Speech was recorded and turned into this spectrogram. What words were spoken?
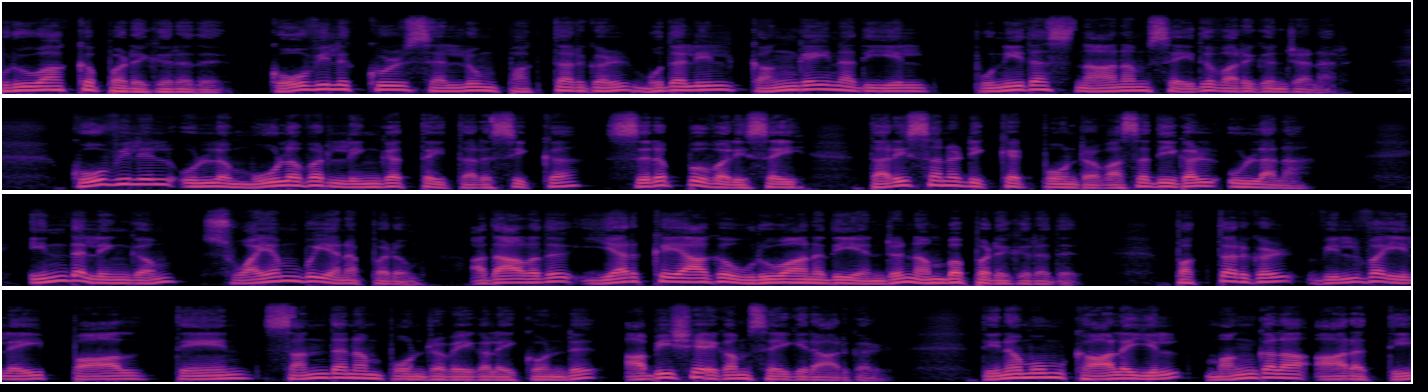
உருவாக்கப்படுகிறது. கோவிலுக்குள் செல்லும் பக்தர்கள் முதலில் கங்கை நதியில் புனித ஸ்நானம் செய்து வருகின்றனர். கோவிலில் உள்ள மூலவர் லிங்கத்தை தரிசிக்க சிறப்பு வரிசை தரிசன டிக்கெட் போன்ற வசதிகள் உள்ளன. இந்த லிங்கம் ஸ்வயம்பு எனப்படும் அதாவது இயற்கையாக உருவானது என்று நம்பப்படுகிறது. பக்தர்கள் வில்வ இலை பால் தேன் சந்தனம் போன்றவைகளைக் கொண்டு அபிஷேகம் செய்கிறார்கள். தினமும் காலையில் மங்கள ஆரத்தி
